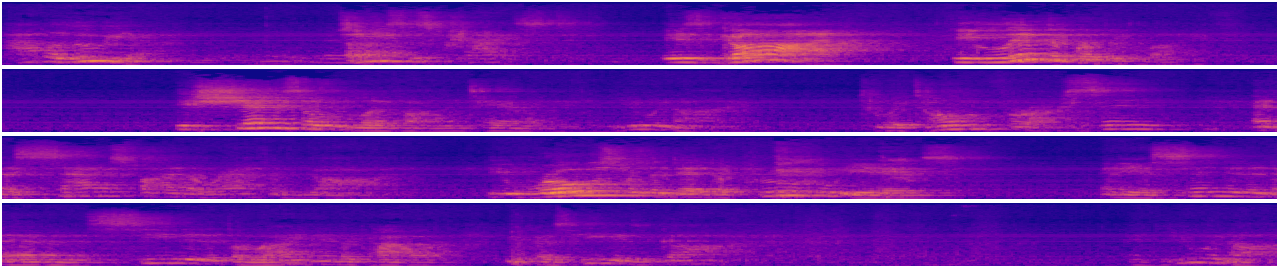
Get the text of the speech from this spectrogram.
Hallelujah. Hallelujah. Jesus Christ is God. He lived a perfect life. He shed his own blood voluntarily for you and I to atone for our sin and to satisfy the wrath of God. He rose from the dead to prove who he is, and he ascended into heaven and is seated at the right hand of power because he is God. And you and I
